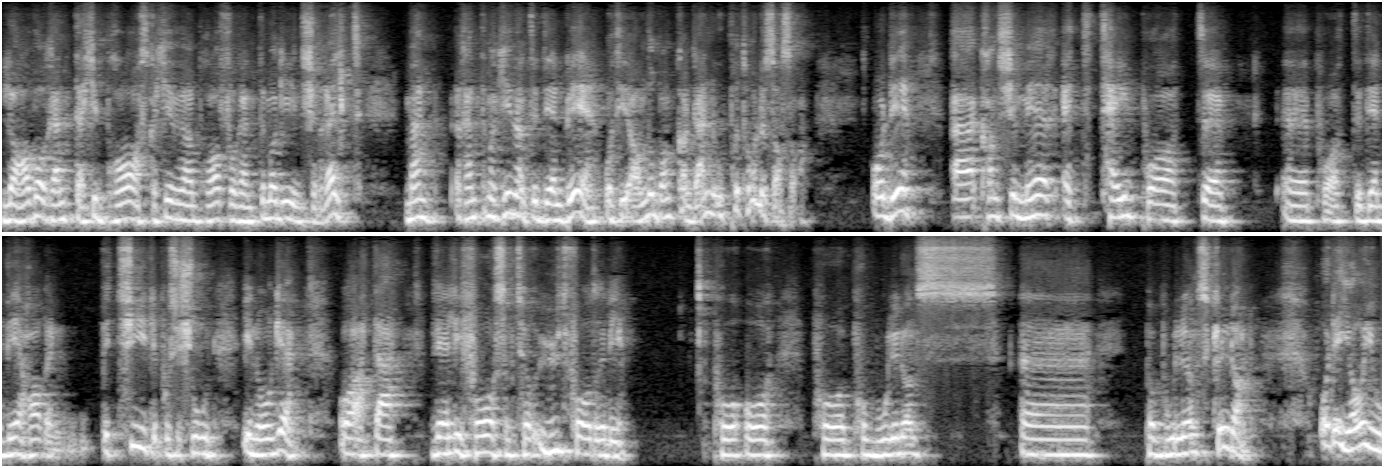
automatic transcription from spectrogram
Lavere rente er ikke bra, skal ikke være bra for rentemarginen generelt. Men rentemarginene til DNB og til de andre bankene den opprettholdes. altså. Og det er kanskje mer et tegn på at, eh, på at DNB har en betydelig posisjon i Norge, og at det er veldig få som tør utfordre dem på, å, på, på, boliglåns, eh, på boliglånskundene. Og det gjør jo,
